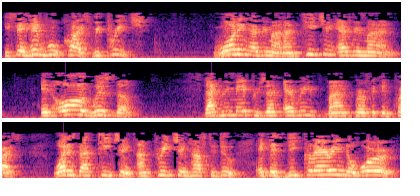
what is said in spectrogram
He said, Him who Christ we preach, warning every man and teaching every man in all wisdom, that we may present every man perfect in Christ. What does that teaching and preaching have to do? It is declaring the word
